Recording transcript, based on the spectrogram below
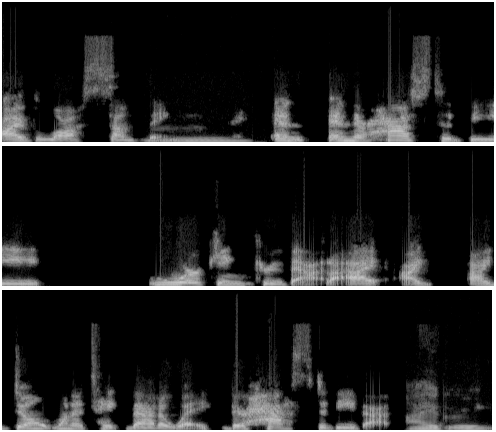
I've lost something, mm. and and there has to be working through that. I I I don't want to take that away. There has to be that. I agree.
